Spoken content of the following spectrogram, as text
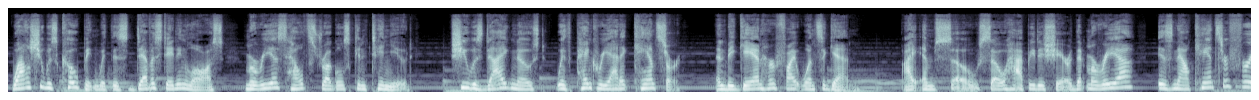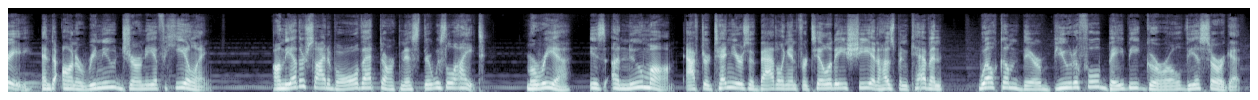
While she was coping with this devastating loss, Maria's health struggles continued. She was diagnosed with pancreatic cancer and began her fight once again. I am so, so happy to share that Maria is now cancer free and on a renewed journey of healing. On the other side of all that darkness, there was light. Maria is a new mom. After 10 years of battling infertility, she and husband Kevin welcomed their beautiful baby girl via surrogate.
